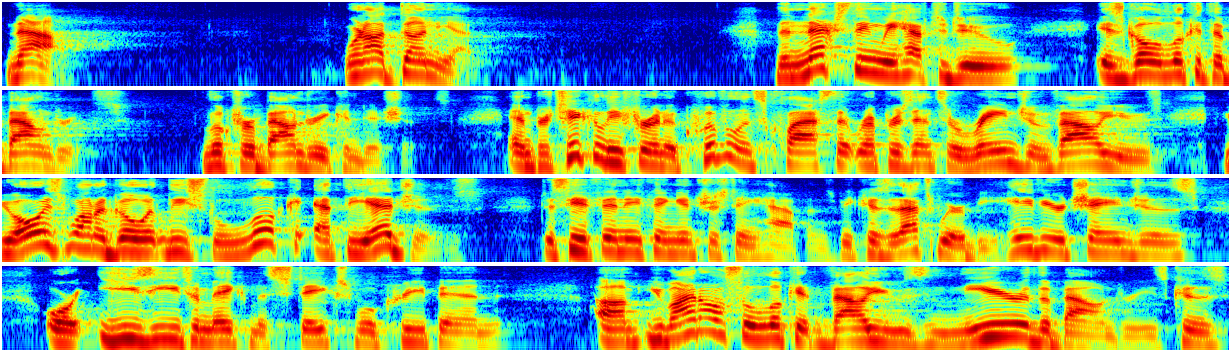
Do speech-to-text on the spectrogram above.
Now, we're not done yet. The next thing we have to do is go look at the boundaries, look for boundary conditions. And particularly for an equivalence class that represents a range of values, you always want to go at least look at the edges to see if anything interesting happens, because that's where behavior changes or easy to make mistakes will creep in. Um, you might also look at values near the boundaries, because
